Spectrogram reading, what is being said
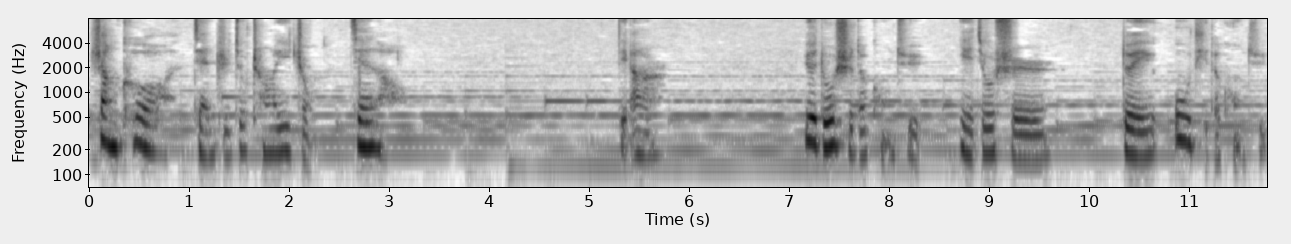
上课简直就成了一种煎熬。第二，阅读时的恐惧，也就是对物体的恐惧。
